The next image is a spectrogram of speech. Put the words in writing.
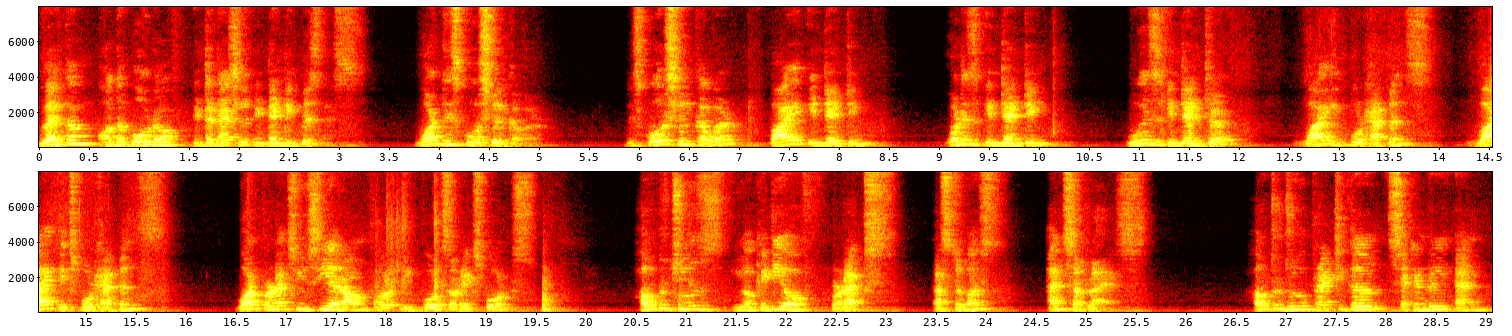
Welcome on the board of International Indenting Business. What this course will cover? This course will cover why indenting, what is indenting, who is indenter, why import happens, why export happens, what products you see around for imports or exports, how to choose your kitty of products, customers and suppliers, how to do practical secondary and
